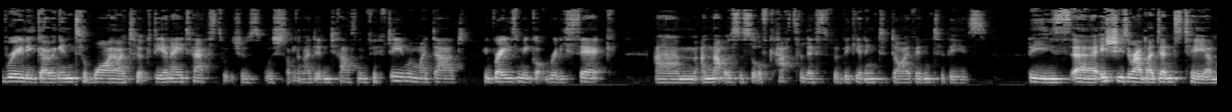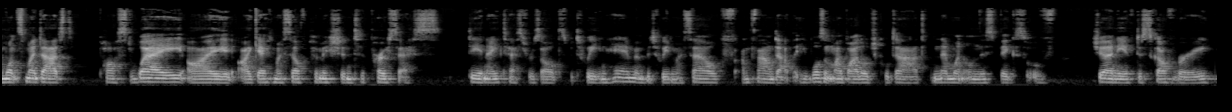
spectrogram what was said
really going into why I took DNA tests, which was, was something I did in 2015 when my dad, who raised me, got really sick. Um, and that was the sort of catalyst for beginning to dive into these these uh, issues around identity. And once my dad passed away, I, I gave myself permission to process DNA test results between him and between myself and found out that he wasn't my biological dad and then went on this big sort of journey of discovery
